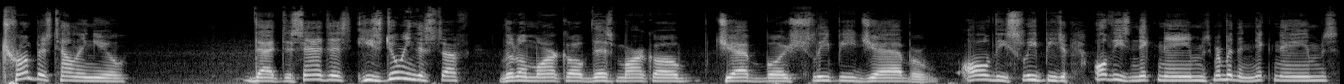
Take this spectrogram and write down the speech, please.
Trump is telling you that DeSantis he's doing this stuff little Marco, this Marco, Jeb Bush, Sleepy Jeb or all these sleepy all these nicknames. Remember the nicknames?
